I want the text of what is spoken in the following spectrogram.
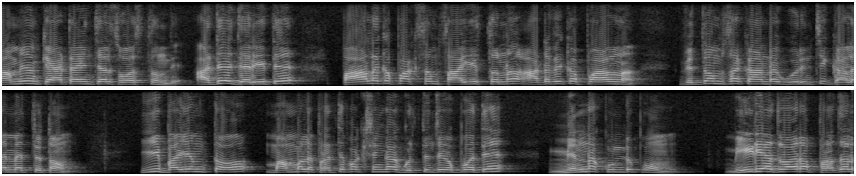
సమయం కేటాయించాల్సి వస్తుంది. అదే జరిగితే పాలకపక్షం సాగిస్తున్న అటవిక పాలన విధ్వంసకాండ గురించి గళమెత్తుతాం. ఈ భయంతో మమ్మల్ని ప్రతిపక్షంగా గుర్తించకపోతే మిన్న కుండిపోము. మీడియా ద్వారా ప్రజల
